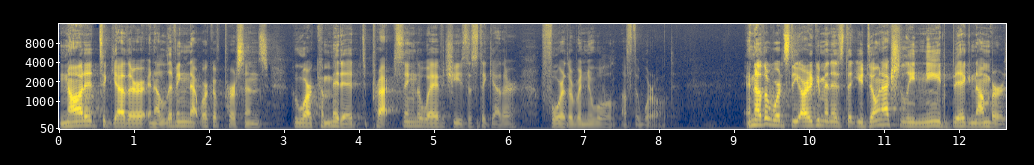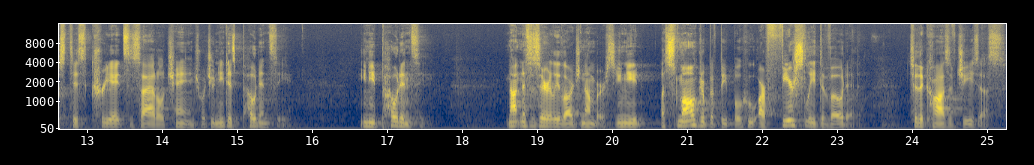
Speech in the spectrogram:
knotted together in a living network of persons who are committed to practicing the way of Jesus together for the renewal of the world. In other words, the argument is that you don't actually need big numbers to create societal change. What you need is potency. You need potency, not necessarily large numbers. You need a small group of people who are fiercely devoted to the cause of Jesus,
